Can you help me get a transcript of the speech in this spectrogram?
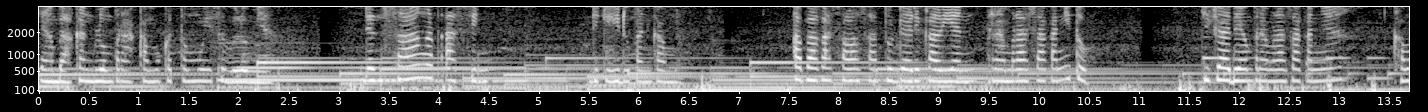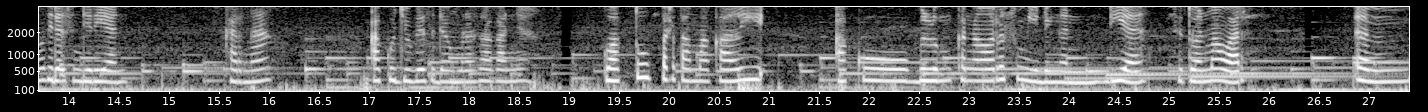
yang bahkan belum pernah kamu ketemui sebelumnya dan sangat asing di kehidupan kamu. Apakah salah satu dari kalian pernah merasakan itu? Jika ada yang pernah merasakannya, kamu tidak sendirian. Karena aku juga sedang merasakannya. Waktu pertama kali aku belum kenal resmi dengan dia, si Tuan Mawar, um,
